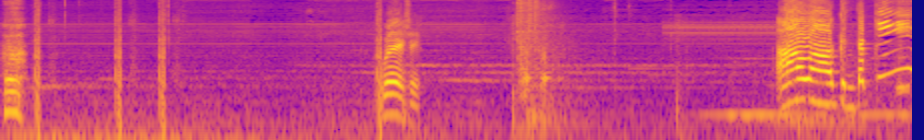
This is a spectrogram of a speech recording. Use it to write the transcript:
Where is she? Hello, Kentucky.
